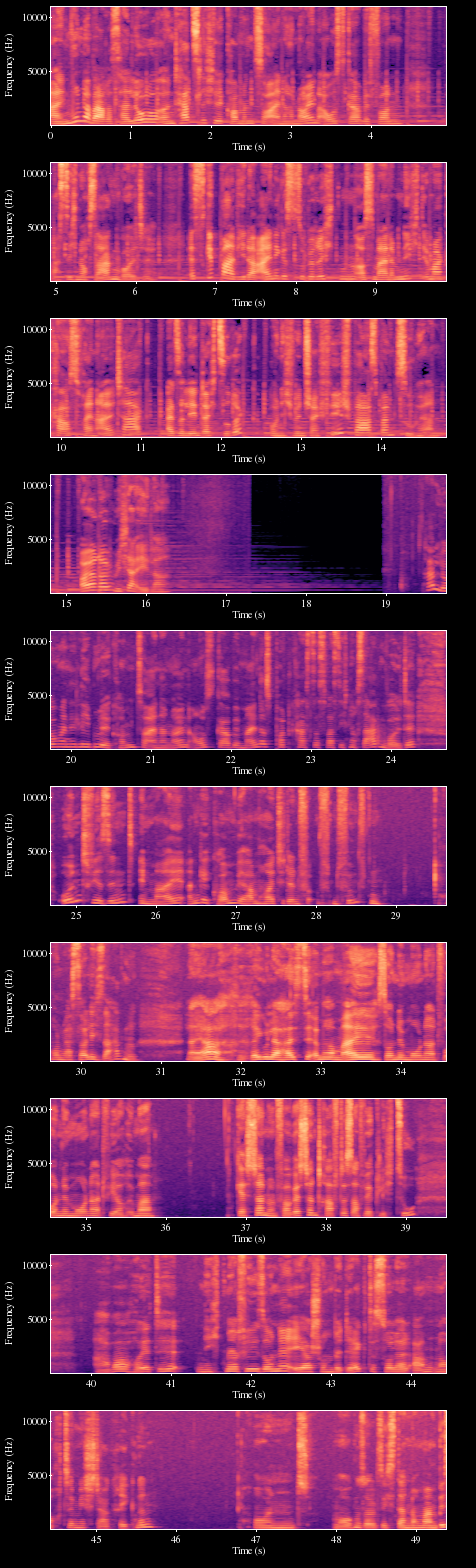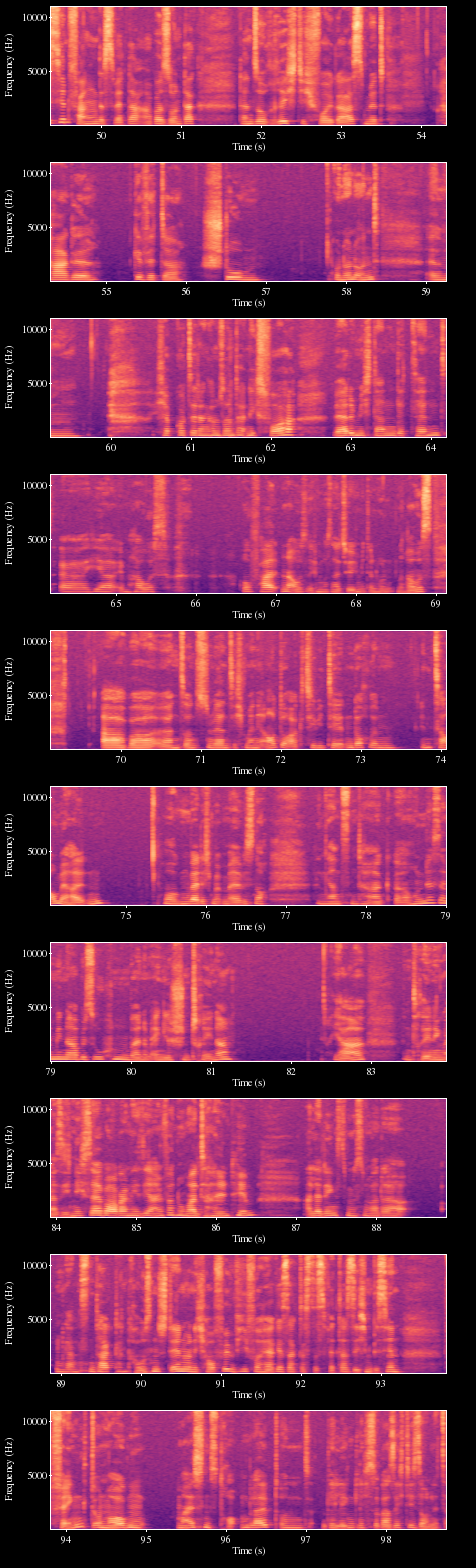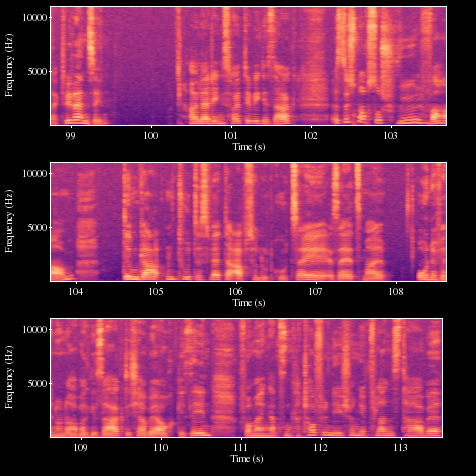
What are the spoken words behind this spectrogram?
Ein wunderbares Hallo und herzlich willkommen zu einer neuen Ausgabe von Was ich noch sagen wollte. Es gibt mal wieder einiges zu berichten aus meinem nicht immer chaosfreien Alltag, also lehnt euch zurück und ich wünsche euch viel Spaß beim Zuhören. Eure Michaela. Hallo meine Lieben, willkommen zu einer neuen Ausgabe meines Podcastes, was ich noch sagen wollte. Und wir sind im Mai angekommen. Wir haben heute den 5.5. Und was soll ich sagen? Naja, regulär heißt ja immer Mai, Sonnemonat, Wonnemonat, wie auch immer. Gestern und vorgestern traf das auch wirklich zu. Aber heute nicht mehr viel Sonne, eher schon bedeckt. Es soll halt Abend noch ziemlich stark regnen. Und morgen soll sich dann noch mal ein bisschen fangen, das Wetter. Aber Sonntag dann so richtig Vollgas mit Hagel, Gewitter, Sturm und und und. Ähm, ich habe Gott sei Dank am Sonntag nichts vor, werde mich dann dezent äh, hier im Haus aufhalten. Außer ich muss natürlich mit den Hunden raus. Aber ansonsten werden sich meine Outdoor-Aktivitäten doch im, im Zaum erhalten. Morgen werde ich mit dem Elvis noch den ganzen Tag äh, Hundeseminar besuchen bei einem englischen Trainer. Ja, ein Training, was ich nicht selber organisiere, einfach nur mal teilnehmen. Allerdings müssen wir da den ganzen Tag dann draußen stehen und ich hoffe, wie vorhergesagt, dass das Wetter sich ein bisschen fängt und morgen meistens trocken bleibt und gelegentlich sogar sich die Sonne zeigt. Wir werden sehen. Allerdings heute, wie gesagt, es ist noch so schwül warm. Dem Garten tut das Wetter absolut gut. Sei, sei jetzt mal ohne Wenn und Aber gesagt. Ich habe auch gesehen von meinen ganzen Kartoffeln, die ich schon gepflanzt habe,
